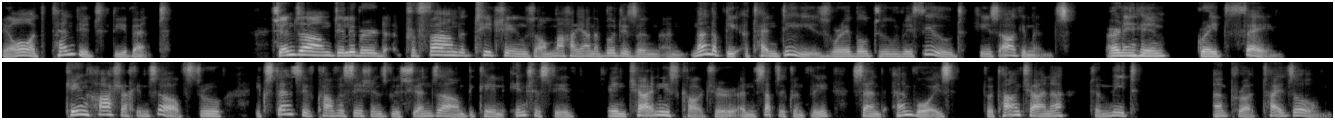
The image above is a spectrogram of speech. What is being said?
they all attended the event. Xuanzang delivered profound teachings on Mahayana Buddhism, and none of the attendees were able to refute his arguments earning him great fame. King Harsha himself, through extensive conversations with Xuanzang, became interested in Chinese culture and subsequently sent envoys to Tang China to meet Emperor Taizong.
